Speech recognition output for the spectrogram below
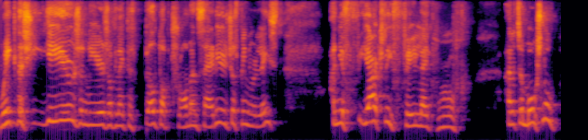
weakness, years and years of like this built up trauma inside you has just been released. And you, you actually feel like, Whoa. and it's emotional.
